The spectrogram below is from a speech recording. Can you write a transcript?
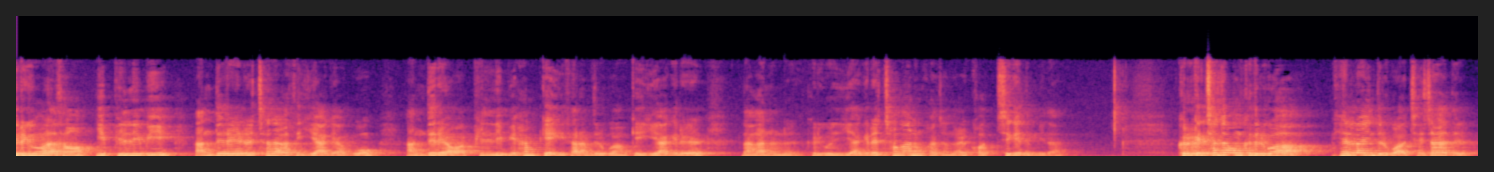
그리고 나서 이 빌립이 안드레를 찾아가서 이야기하고 안드레와 빌립이 함께 이 사람들과 함께 이야기를 나가는 그리고 이야기를 청하는 과정을 거치게 됩니다. 그렇게 찾아온 그들과 헬라인들과 제자들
